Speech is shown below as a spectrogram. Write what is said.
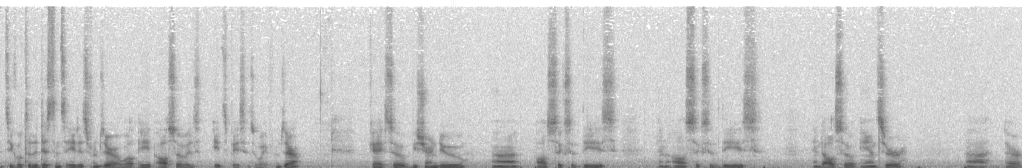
it's equal to the distance 8 is from 0. Well, 8 also is 8 spaces away from 0. Okay, so be sure and do uh, all six of these and all six of these and also answer uh, or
